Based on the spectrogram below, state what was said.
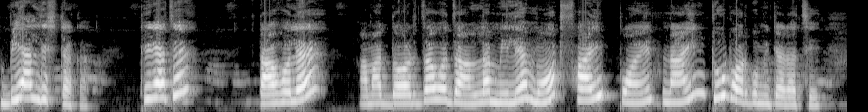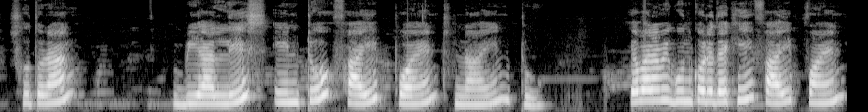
বিয়াল্লিশ টাকা। ঠিক আছে? তাহলে আমার দরজা ও জানলা মিলে মোট ফাইভ পয়েন্ট নাইন টু বর্গমিটার আছে। সুতরাং বিয়াল্লিশ into five point nine two এবার আমি গুণ করে দেখি ফাইভ পয়েন্ট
